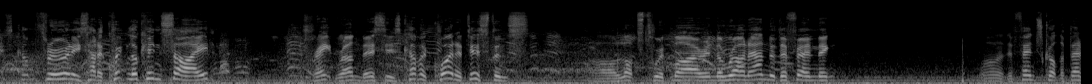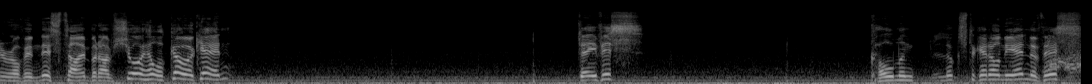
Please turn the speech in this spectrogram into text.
He's come through and he's had a quick look inside. Great run this, he's covered quite a distance. Oh, lots to admire in the run and the defending. Well, the defence got the better of him this time, but I'm sure he'll go again. Davis. Coleman looks to get on the end of this.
